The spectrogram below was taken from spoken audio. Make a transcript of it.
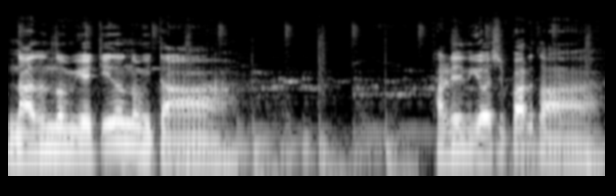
나는 놈 위에 뛰는 놈 있다. 달리는 게 훨씬 빠르다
